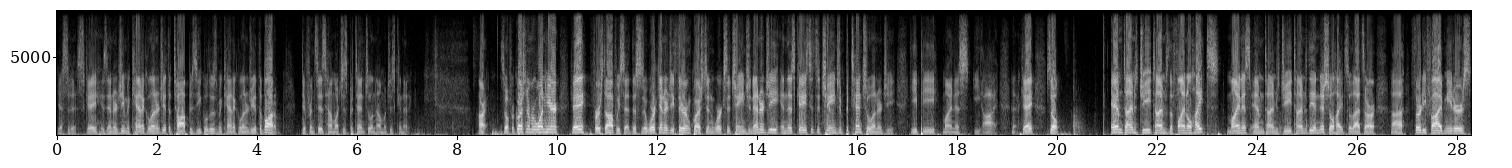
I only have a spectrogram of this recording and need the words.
Yes, it is. Okay. His energy, mechanical energy at the top is equal to his mechanical energy at the bottom. Difference is how much is potential and how much is kinetic. All right, so for question number one here, okay, first off we said this is a work energy theorem question, works a change in energy. In this case, it's a change in potential energy, EP minus EI. Okay, so m times g times the final height minus m times g times the initial height. So that's our uh, 35 meters,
